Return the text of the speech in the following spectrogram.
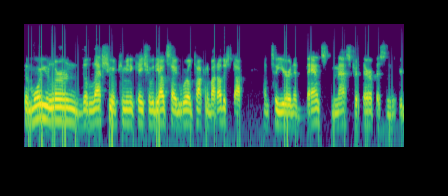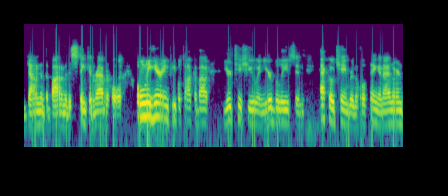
the more you learn, the less you have communication with the outside world talking about other stuff until you're an advanced master therapist and you're down at the bottom of the stinking rabbit hole, only hearing people talk about your tissue and your beliefs and echo chamber, the whole thing. And I learned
